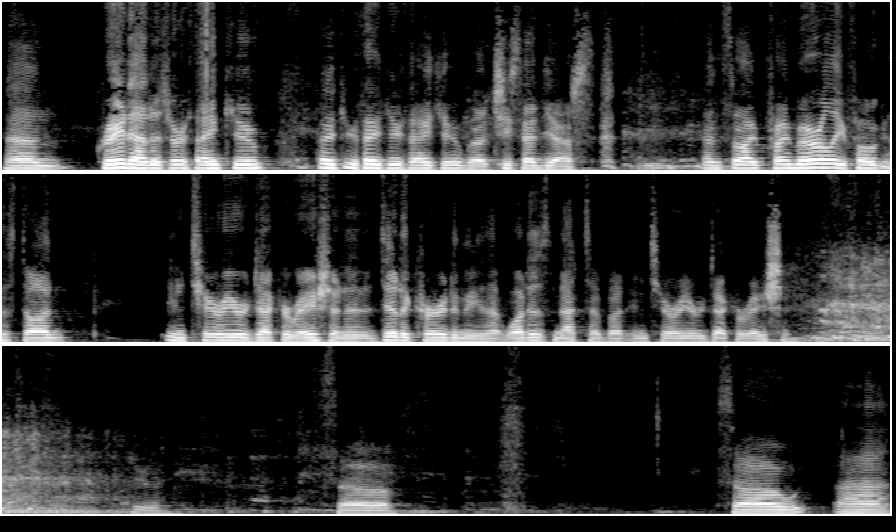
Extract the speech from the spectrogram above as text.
and great editor, thank you, thank you, thank you, thank you, but she said yes. and so I primarily focused on interior decoration, and it did occur to me that what is metta but interior decoration? you know. So so uh,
